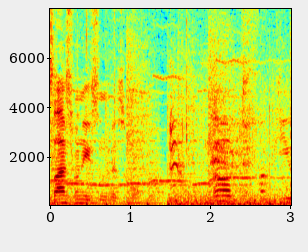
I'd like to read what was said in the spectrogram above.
This last one he's invisible. Oh, fuck you.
